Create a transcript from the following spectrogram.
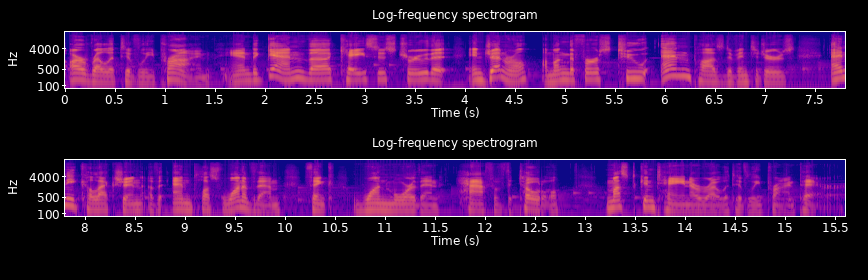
are relatively prime. And again, the case is true that, in general, among the first two n positive integers, any collection of n plus one of them, think one more than half of the total, must contain a relatively prime pair.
